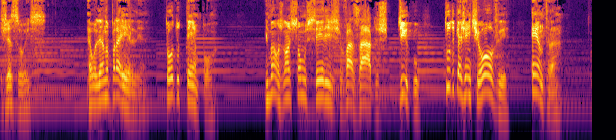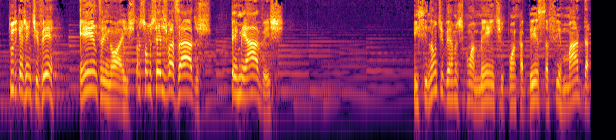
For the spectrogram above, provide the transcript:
Jesus. É olhando para Ele todo o tempo. Irmãos, nós somos seres vazados. Digo, tudo que a gente ouve entra, tudo que a gente vê entra em nós. Nós somos seres vazados, permeáveis. E se não tivermos com a mente, com a cabeça firmada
